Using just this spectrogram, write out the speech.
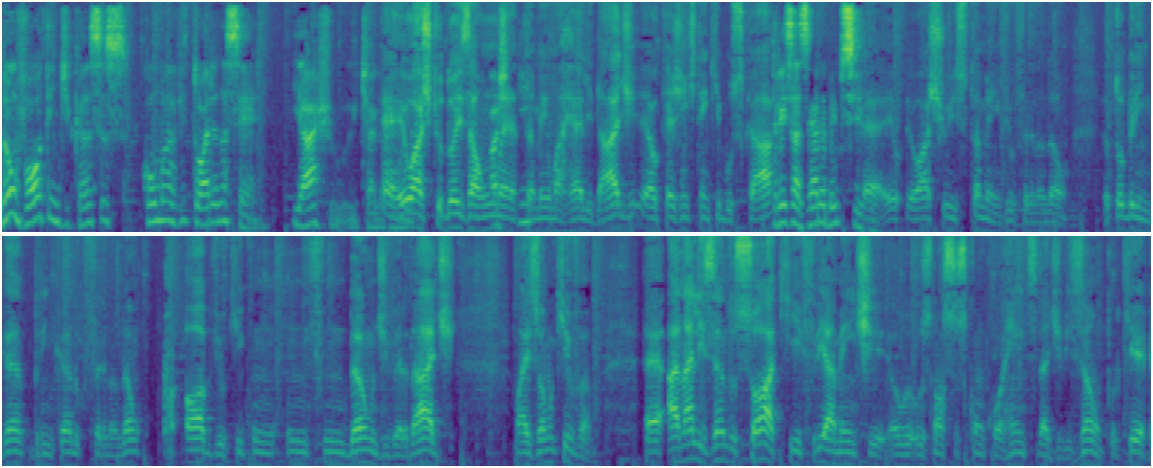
não voltem de Kansas com uma vitória na série. E acho, Thiago. É, eu acho que o 2x1 é que... também uma realidade, é o que a gente tem que buscar. 3x0 é bem possível. É, eu, eu acho isso também, viu, Fernandão? Eu tô brincando, brincando com o Fernandão, óbvio que com um fundão de verdade, mas vamos que vamos. É, analisando só aqui friamente os nossos concorrentes da divisão, porque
